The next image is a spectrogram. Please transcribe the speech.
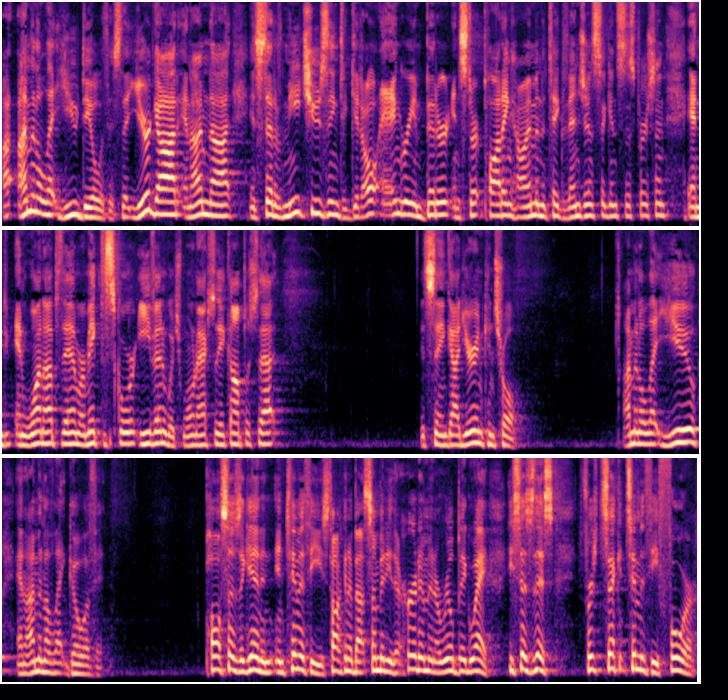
I, I'm going to let you deal with this, that you're God and I'm not, instead of me choosing to get all angry and bitter and start plotting how I'm going to take vengeance against this person and, and one up them or make the score even, which won't actually accomplish that. It's saying, God, you're in control. I'm going to let you and I'm going to let go of it. Paul says again in, in, Timothy, he's talking about somebody that hurt him in a real big way. He says this, first, Second Timothy 4,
